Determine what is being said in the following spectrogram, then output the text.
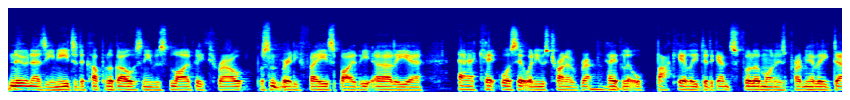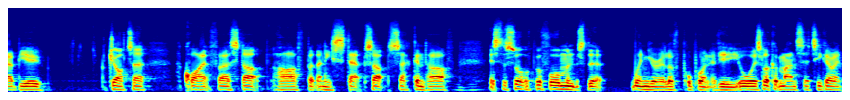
Nunez, he needed a couple of goals and he was lively throughout. Wasn't really phased by the early uh, air kick, was it, when he was trying to replicate the little back heel he did against Fulham on his Premier League debut. Jota, a quiet first up half, but then he steps up second half. It's the sort of performance that, when you're a Liverpool point of view, you always look at Man City going,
